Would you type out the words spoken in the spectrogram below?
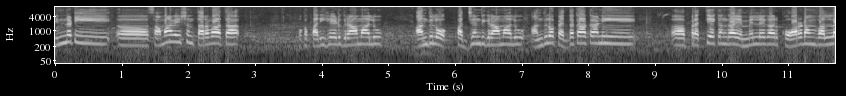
నిన్నటి సమావేశం తర్వాత ఒక పదిహేడు గ్రామాలు అందులో పద్దెనిమిది గ్రామాలు అందులో పెద్ద కాకాని ప్రత్యేకంగా ఎమ్మెల్యే గారు కోరడం వల్ల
